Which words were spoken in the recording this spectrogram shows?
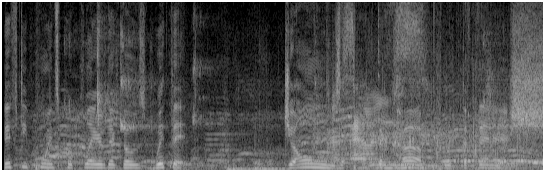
50 points per player that goes with it. Jones at the cup with the finish.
